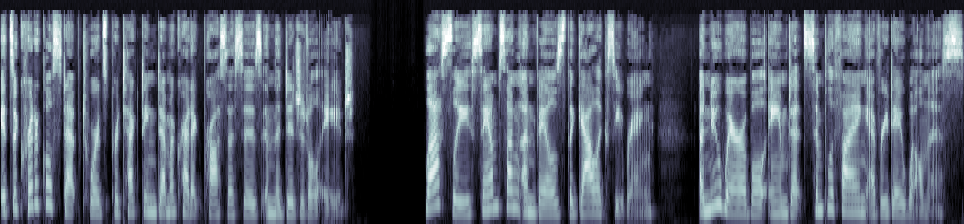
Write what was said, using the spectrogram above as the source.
It's a critical step towards protecting democratic processes in the digital age. Lastly, Samsung unveils the Galaxy Ring, a new wearable aimed at simplifying everyday wellness.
